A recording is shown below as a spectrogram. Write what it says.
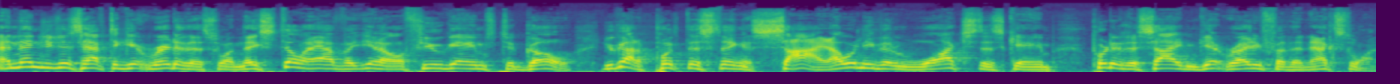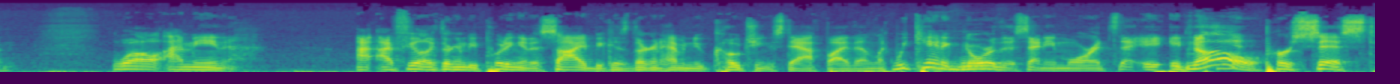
And then you just have to get rid of this one. They still have, a, you know, a few games to go. You got to put this thing aside. I wouldn't even watch this game. Put it aside and get ready for the next one. Well, I mean, I, I feel like they're going to be putting it aside because they're going to have a new coaching staff by then. Like we can't mm-hmm. ignore this anymore. It's it, it No. can't persist.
